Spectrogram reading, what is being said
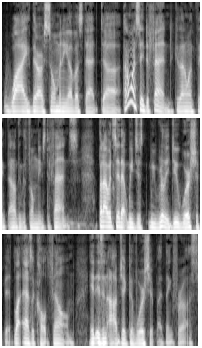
why there are so many of us that uh, I don't want to say defend because I don't want to think I don't think the film needs defense, mm-hmm. but I would say that we just we really do worship it as a cult film. It is an object of worship, I think, for us,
